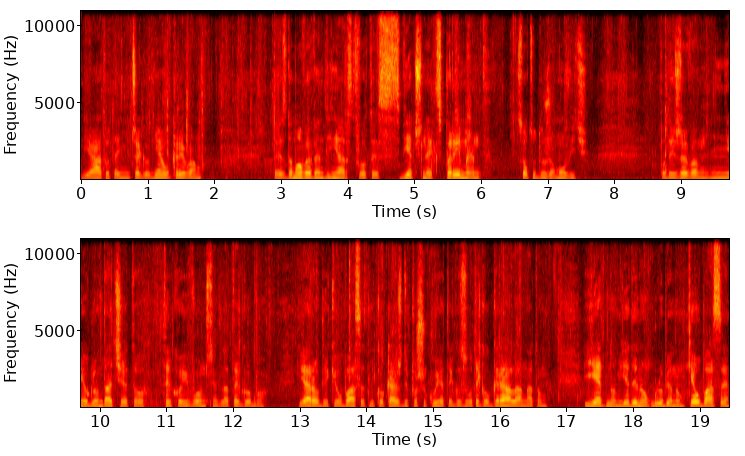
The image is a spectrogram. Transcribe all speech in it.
Ja tutaj niczego nie ukrywam. To jest domowe wędliniarstwo, to jest wieczny eksperyment. Co tu dużo mówić. Podejrzewam, nie oglądacie to tylko i wyłącznie dlatego, bo ja robię kiełbasę, tylko każdy poszukuje tego złotego grala na tą jedną, jedyną ulubioną kiełbasę.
